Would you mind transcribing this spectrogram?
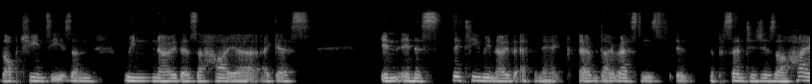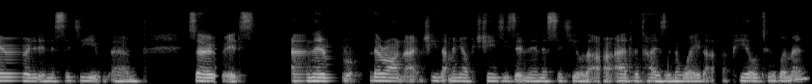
the opportunities and we know there's a higher i guess in in a city we know that ethnic um, diversity is, is, the percentages are higher in, a city um, so it's and there there aren't actually that many opportunities in inner city or that are advertised in a way that appeal to women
